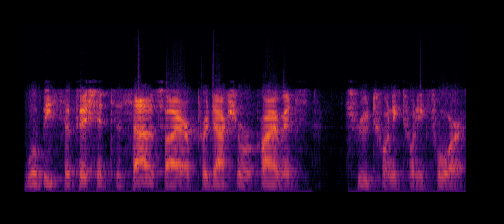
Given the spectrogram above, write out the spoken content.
will be sufficient to satisfy our production requirements through 2024.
